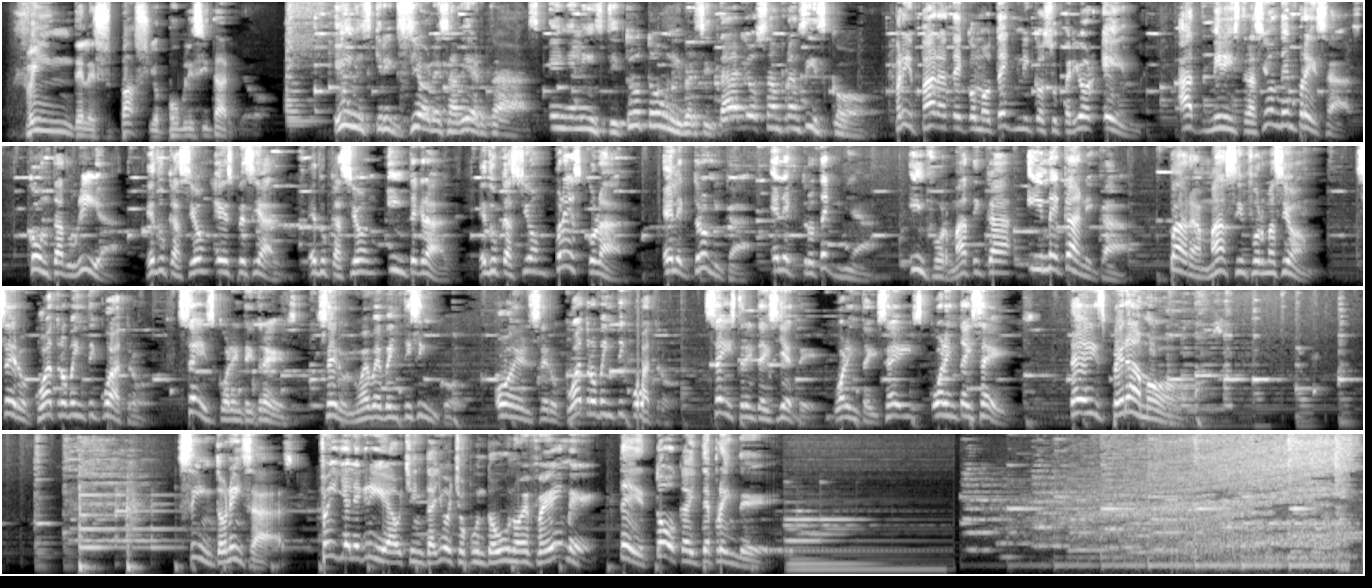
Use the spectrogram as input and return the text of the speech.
Fin del espacio publicitario. Inscripciones abiertas en el Instituto Universitario San Francisco. Prepárate como técnico superior en Administración de Empresas, Contaduría, Educación Especial, Educación Integral, Educación Preescolar, Electrónica, Electrotecnia, Informática y Mecánica. Para más información, 0424 643 0925 o el 0424 637 4646. ¡Te esperamos! Sintonizas Fe y Alegría 88.1 FM. Te toca y te prende.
